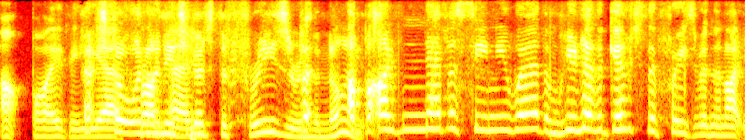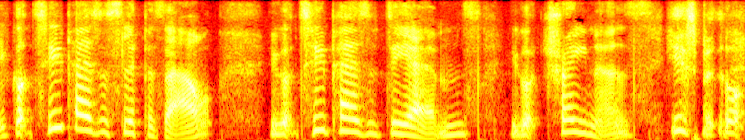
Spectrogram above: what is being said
up by the. That's uh, not when I need to go to the freezer But, in the uh, night. but I've never seen you wear them. You never go to the freezer in the night. You've got two pairs of slippers out. You've got two pairs of DMs. You've got trainers. Yes, but got-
